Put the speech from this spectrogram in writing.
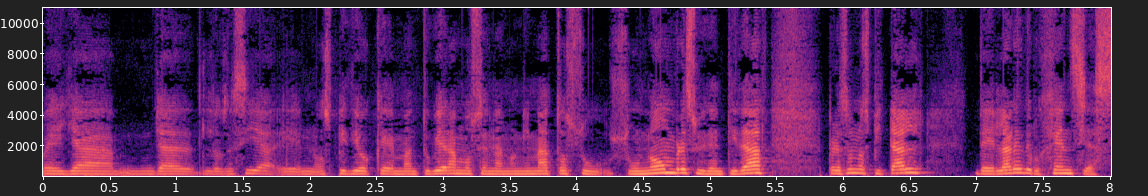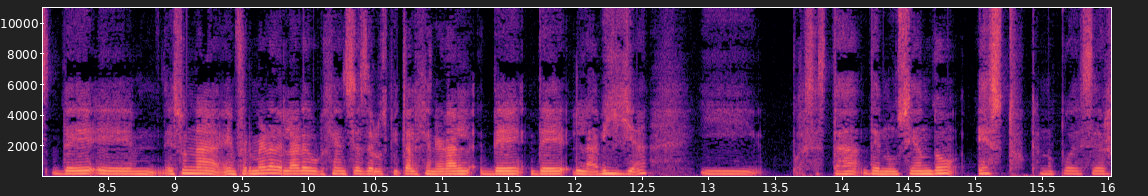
eh, ya, ya los decía, eh, nos pidió que mantuviéramos en anonimato su, su nombre, su identidad, pero es un hospital del área de urgencias, de, eh, es una enfermera del área de urgencias del Hospital General de, de La Villa y pues está denunciando esto, que no puede ser,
